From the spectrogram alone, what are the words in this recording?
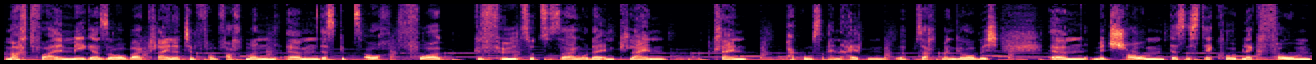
macht vor allem mega sauber. Kleiner Tipp vom Fachmann, ähm, das gibt's auch vorgefüllt sozusagen oder in kleinen kleinen Packungseinheiten, äh, sagt man, glaube ich, ähm, mit Schaum. Das ist der Core Black Foam.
